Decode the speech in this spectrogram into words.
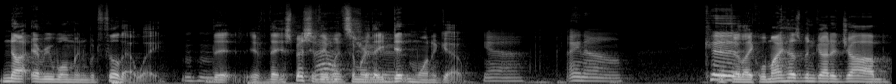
not every woman would feel that way. Mm-hmm. That if they, especially if they went That's somewhere they didn't want to go. Yeah, I know. If they're like, well, my husband got a job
